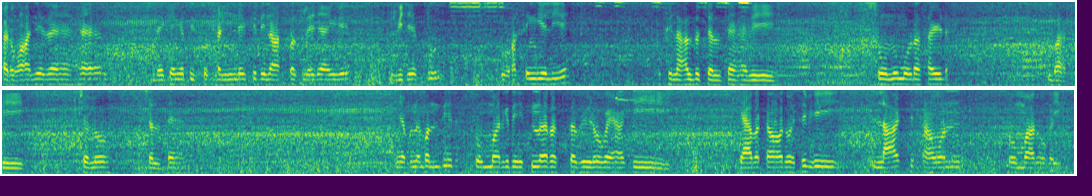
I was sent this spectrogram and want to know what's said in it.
करवा नहीं रहे हैं। देखेंगे तो इसको संडे के दिन आसपास ले जाएँगे, विजयपुर वॉशिंग के लिए। तो फ़िलहाल तो चलते हैं अभी सोनू मोड़ा साइड बाकी चलो, चलते हैं। ये अपना मंदिर, सोमवार के दिन इतना रास्ता भीड़ होगा यहाँ कि, क्या बताऊँ? और वैसे भी लास्ट सावन सोमवार होगा इस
